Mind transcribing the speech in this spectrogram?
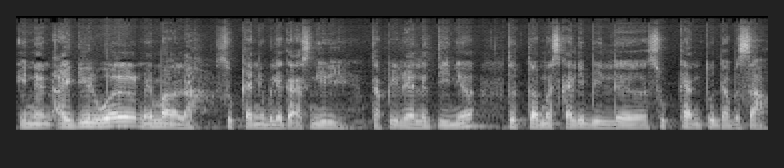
In an ideal world memanglah sukan ni boleh gerak sendiri. Tapi realitinya terutama sekali bila sukan tu dah besar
